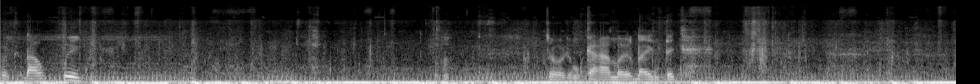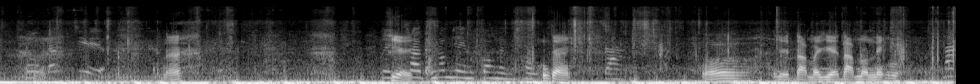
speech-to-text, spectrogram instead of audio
វាក្តៅពេក ចូលចំការមើលដីបន្តិច đồ đắt chị ណា Chị ơi. sao tụi nó dây một con này một ហ្នឹងតែចាអូនិយាយដាំហើយនិយាយដាំនៅនេះដាំ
